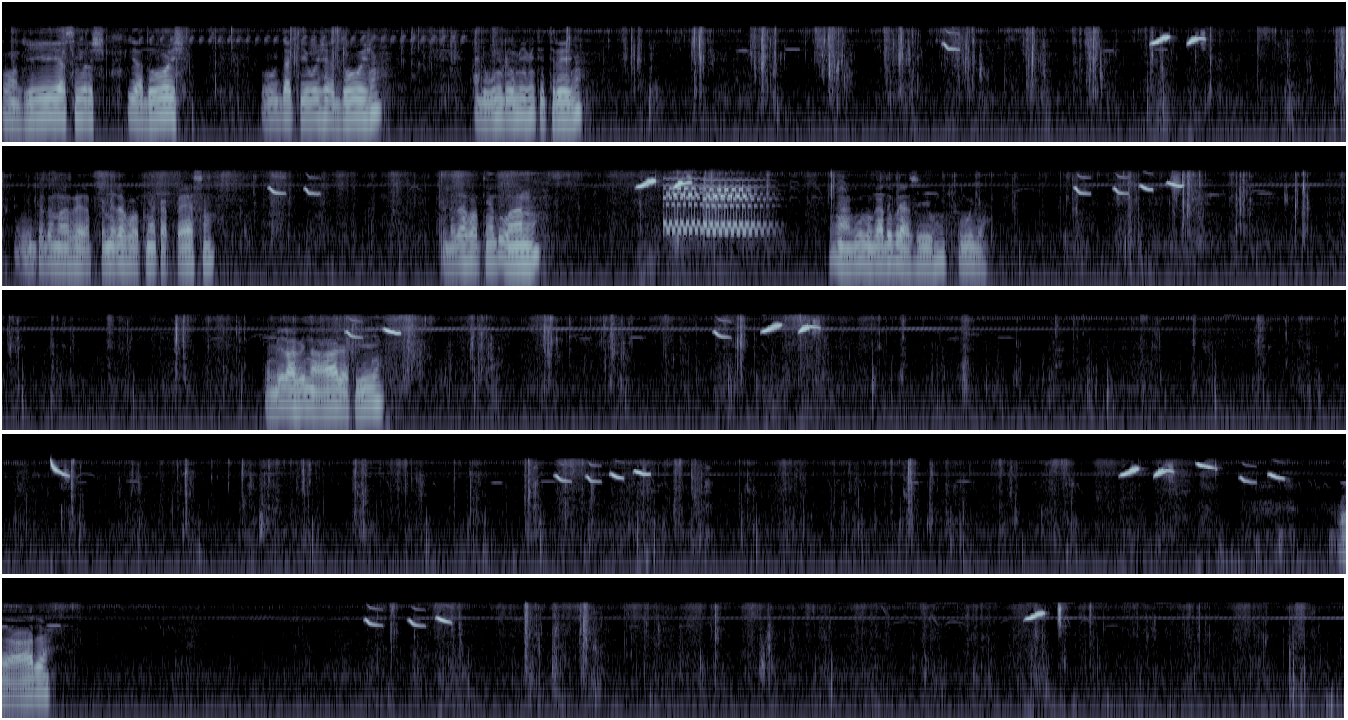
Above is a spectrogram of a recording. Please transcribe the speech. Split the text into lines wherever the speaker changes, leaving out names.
Bom dia, senhores criadores. O daqui hoje é 2 hein? de 1 de 2023. Hein? Tá dando a primeira voltinha com a peça. Hein? Primeira voltinha do ano. Hein? Em algum lugar do Brasil. Hein? Cuida. Primeira vez na área aqui. É a área.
